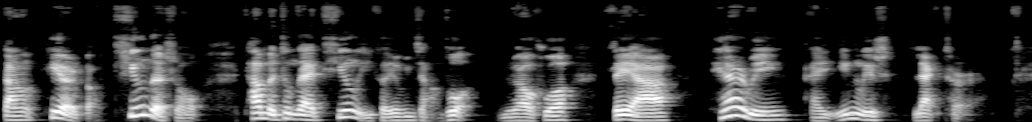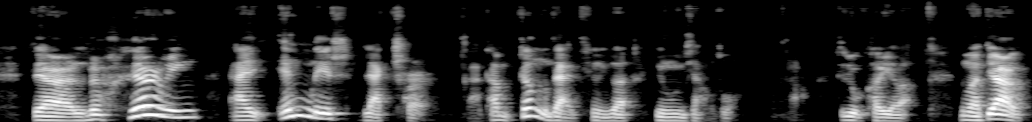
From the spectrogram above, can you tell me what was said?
当 hear 表听的时候。他们正在听一个英语讲座。你要说 They are hearing an English lecture. They are hearing an English lecture. 啊，他们正在听一个英语讲座啊，这就可以了。那么第二个，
